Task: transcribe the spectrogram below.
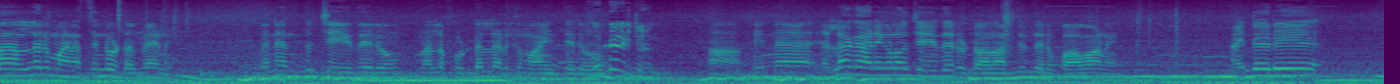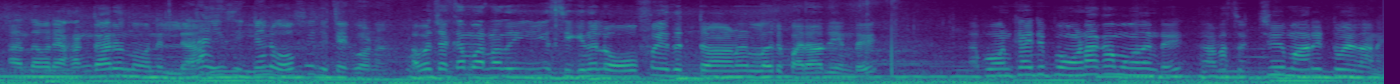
നല്ലൊരു മനസ്സിന്റെ ഉടമയാണ്. ഇവൻ എന്ത് ചെയ്തു തരും നല്ല ഫുഡെല്ലാം ഇടയ്ക്ക് വാങ്ങി തരും ആ പിന്നെ എല്ലാ കാര്യങ്ങളും ചെയ്തു തരും കേട്ടോ നടത്തി തരും പാവാണ്. അതിന്റെ ഒരു എന്താ പറയാ അഹങ്കാരം ഒന്നും ഓനില്ല ഈ സിഗ്നൽ ഓഫ് ചെയ്തിട്ടേക്കുവാണ് അപ്പൊ ചെക്കൻ പറഞ്ഞത് ഈ സിഗ്നൽ ഓഫ് ചെയ്തിട്ടാണ് ഉള്ള ഒരു പരാതി ഉണ്ട് അപ്പൊ ഓനക്കായിട്ട് ഇപ്പൊ ഓണാക്കാൻ പോകുന്നുണ്ട്. അവിടെ സ്വിച്ച് മാറിയിട്ട് പോയതാണ്.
